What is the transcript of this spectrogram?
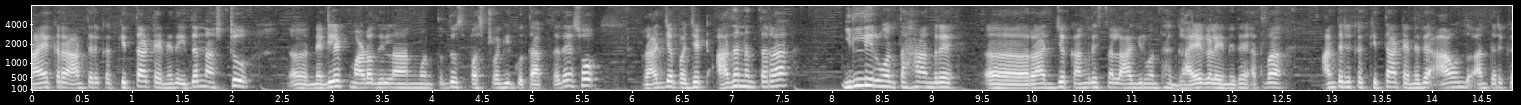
ನಾಯಕರ ಆಂತರಿಕ ಕಿತ್ತಾಟ ಏನಿದೆ, ಇದನ್ನು ಅಷ್ಟು ನೆಗ್ಲೆಕ್ಟ್ ಮಾಡೋದಿಲ್ಲ ಅನ್ನುವಂಥದ್ದು ಸ್ಪಷ್ಟವಾಗಿ ಗೊತ್ತಾಗ್ತದೆ. ಸೊ ರಾಜ್ಯ ಬಜೆಟ್ ಆದ ನಂತರ ಇಲ್ಲಿರುವಂತಹ ಅಂದರೆ ರಾಜ್ಯ ಕಾಂಗ್ರೆಸ್ನಲ್ಲಿ ಆಗಿರುವಂತಹ ಗಾಯಗಳೇನಿದೆ ಅಥವಾ ಆಂತರಿಕ ಕಿತ್ತಾಟ ಏನಿದೆ, ಆ ಒಂದು ಆಂತರಿಕ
